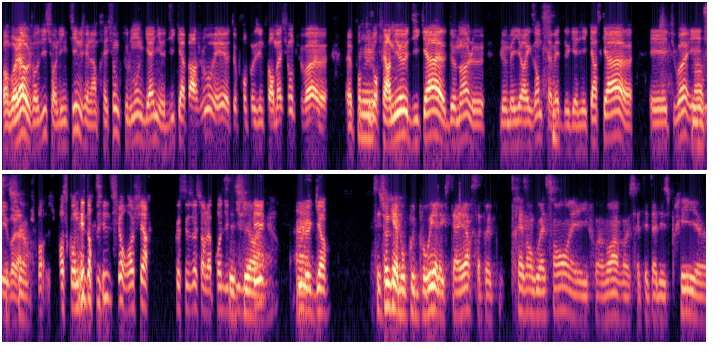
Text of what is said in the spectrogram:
enfin, voilà, aujourd'hui, sur LinkedIn, j'ai l'impression que tout le monde gagne 10 k par jour et euh, te propose une formation, tu vois, pour mm. toujours faire mieux. 10 k demain, le, le, meilleur exemple, ça va être de gagner 15 k. et tu vois, et, voilà, je pense, pense qu'on est dans une surenchère, que ce soit sur la productivité ou le gain. C'est sûr qu'il y a beaucoup de bruit à l'extérieur, ça peut être très angoissant et il faut avoir euh, cet état d'esprit. Euh,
